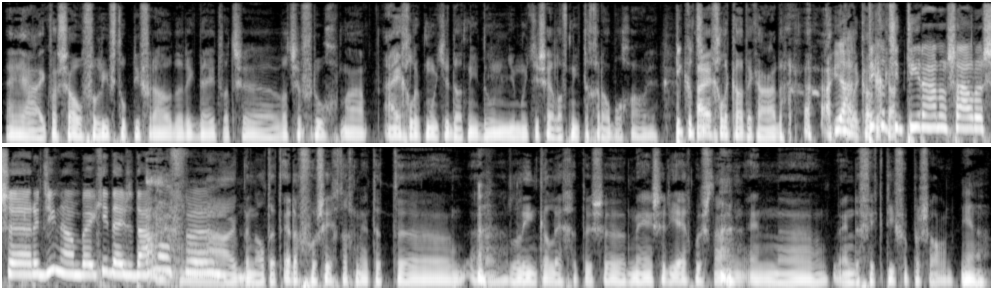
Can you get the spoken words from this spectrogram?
En ja, ik was zo verliefd op die vrouw dat ik deed wat ze, wat ze vroeg. Maar eigenlijk moet je dat niet doen. Je moet jezelf niet te grabbel gooien. Tikkeltje, Eigenlijk had ik haar. ja, tikkeltje Tyrannosaurus eh, Regina een beetje, deze dame? Of, eh? Nou, ik ben altijd erg voorzichtig met het eh, linken leggen tussen mensen die echt bestaan en, en de fictieve persoon. Ja.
